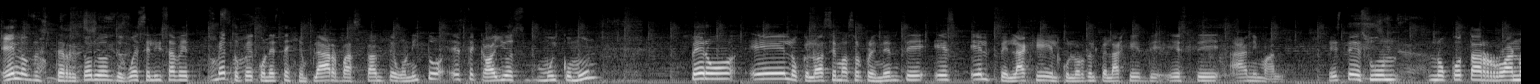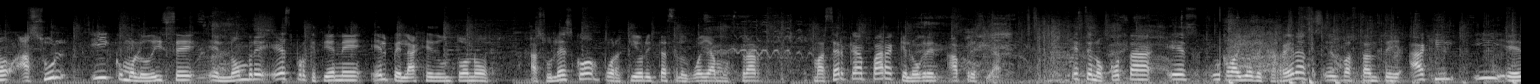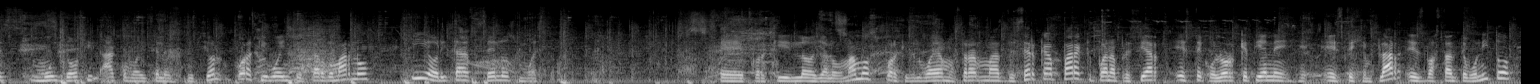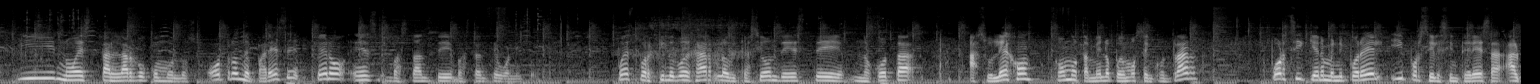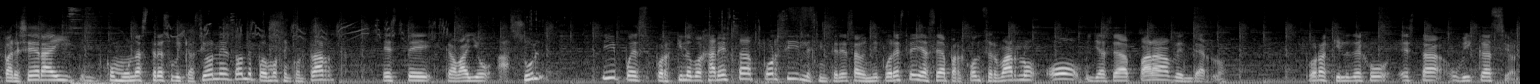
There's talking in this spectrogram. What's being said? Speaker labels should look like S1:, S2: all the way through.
S1: En los territorios de West Elizabeth me topé con este ejemplar bastante bonito. Este caballo es muy común, pero eh, lo que lo hace más sorprendente es el pelaje, el color del pelaje de este animal. Este es un Nocota ruano azul y como lo dice el nombre es porque tiene el pelaje de un tono azulesco. Por aquí ahorita se los voy a mostrar más cerca para que logren apreciar. Este Nocota es un caballo de carreras, es bastante ágil y es muy dócil a como dice la descripción. Por aquí voy a intentar domarlo y ahorita se los muestro. Eh, por aquí lo, ya lo domamos, por aquí se lo voy a mostrar más de cerca para que puedan apreciar este color que tiene este ejemplar. Es bastante bonito y no es tan largo como los otros me parece, pero es bastante, bastante bonito. Pues por aquí les voy a dejar la ubicación de este Nocota azulejo, como también lo podemos encontrar por si quieren venir por él y por si les interesa. Al parecer hay como unas tres ubicaciones donde podemos encontrar este caballo azul y pues por aquí les voy a dejar esta por si les interesa venir por este, ya sea para conservarlo o ya sea para venderlo. Por aquí les dejo esta ubicación.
